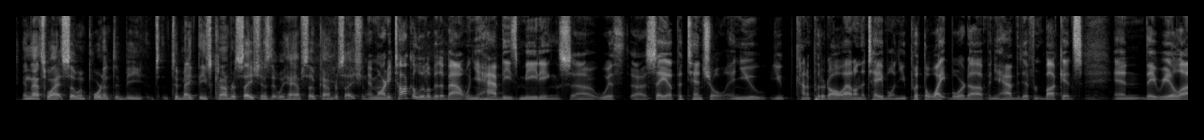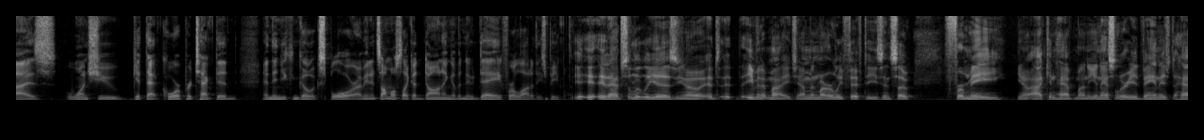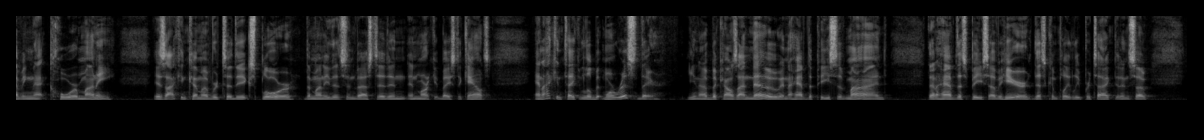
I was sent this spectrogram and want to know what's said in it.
and that's why it's so important to be to make these conversations that we have so conversational. And Marty, talk a little bit about when you have these meetings uh, with, uh, say, a potential, and you you kind of put it all out on the table, and you put the whiteboard up, and you have the different buckets, and they realize once you get that core protected, and then you can go explore. I mean, it's almost like a dawning of a new day for a lot of these people. It, it absolutely is. You know, it, it, even at my age, I'm in my early 50s, and so for me, you know, I can have money. An ancillary advantage to having that core money is I can come over to the Explorer, the money that's invested in, in market based accounts, and I can take a little bit more risk there, you know, because I know and I have the peace of mind that I have this piece over here that's completely protected. And so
